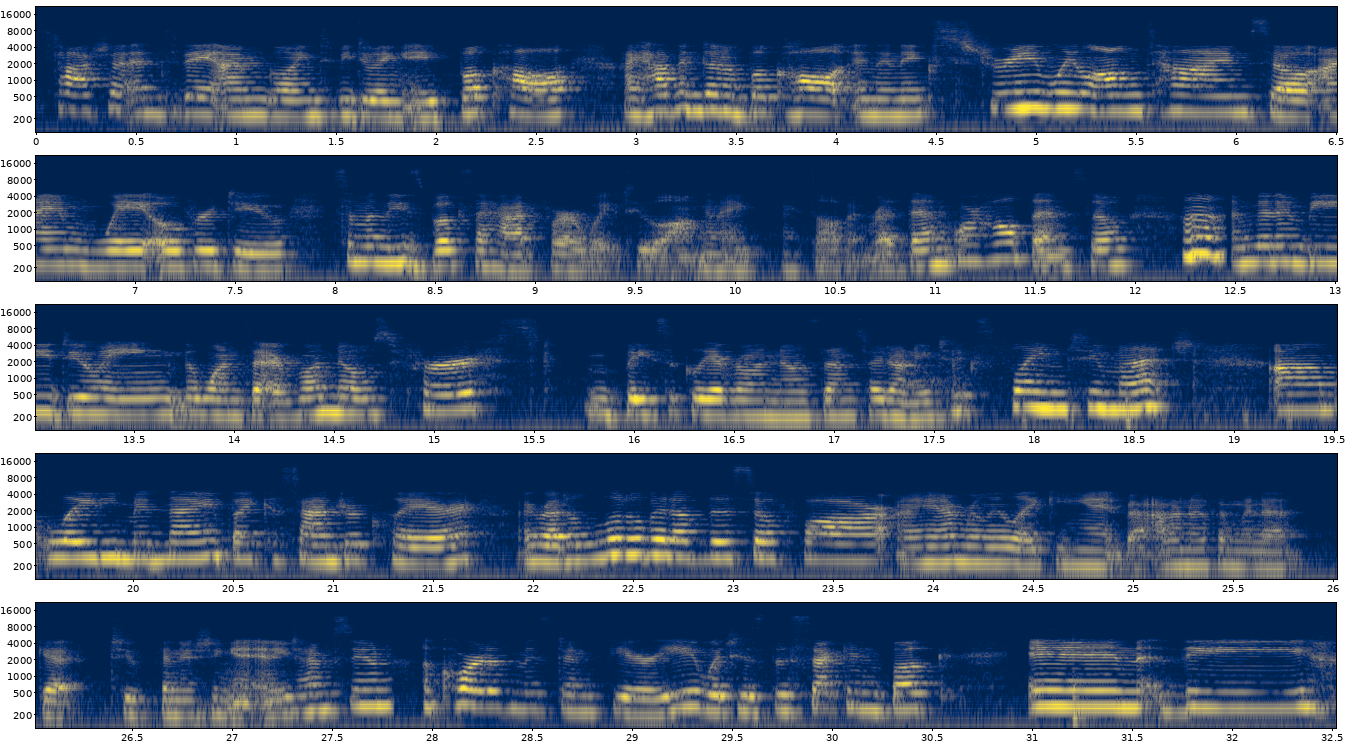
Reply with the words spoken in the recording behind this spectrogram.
it's Tasha and today I'm going to be doing a book haul. I haven't done a book haul in an extremely long time, so I'm way overdue. Some of these books I had for way too long and I, I still haven't read them or hauled them, so huh. I'm gonna be doing the ones that everyone knows first. Basically everyone knows them, so I don't need to explain too much. Um, Lady Midnight by Cassandra Clare. I read a little bit of this so far. I am really liking it, but I don't know if I'm gonna get to finishing it anytime soon. A Court of Mist and Fury, which is the second book in the...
